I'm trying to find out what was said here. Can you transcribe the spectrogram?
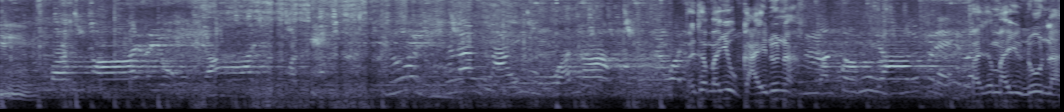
อืม ทำไมอยู่ไกลนู่นน่ะตอนตัวลูกนี่แหละไปทำไมอยู่นู่นน่ะ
